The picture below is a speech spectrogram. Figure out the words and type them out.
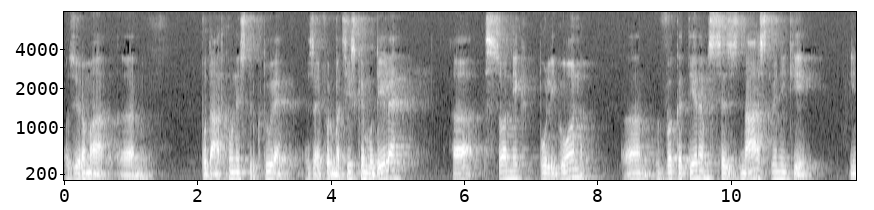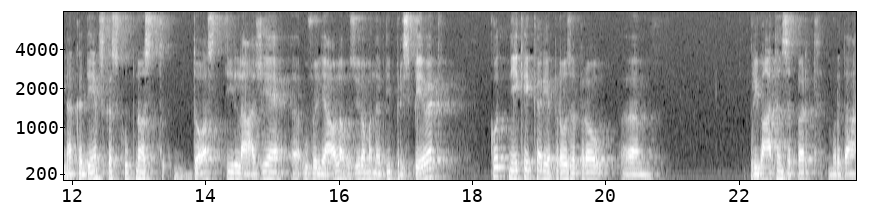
oziroma um, podatkovne strukture za informacijske modele uh, so nek poligon, um, v katerem se znanstveniki in akademska skupnost dosti lažje uh, uveljavlja oziroma naredi prispevek kot nekaj, kar je pravzaprav um, privaten, zaprt, morda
